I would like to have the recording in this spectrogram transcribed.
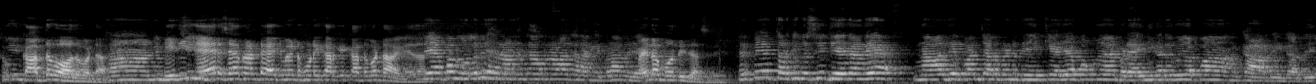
ਕੋਈ ਕੱਦ ਬਹੁਤ ਵੱਡਾ। ਹਾਂ ਵੀ ਇਹਦੀ ਐਰ ਸਿਰ ਨਾਲ ਅਟੈਚਮੈਂਟ ਹੋਣੇ ਕਰਕੇ ਕੱਦ ਵੱਡਾ ਆ ਗਿਆ ਤੇ ਆਪਾਂ ਮੁੱਲ ਵੀ ਹੈਰਾਨ ਕਰਨ ਵਾਲਾ ਕਰਾਂਗੇ ਭਰਾ ਮੇਰੇ। ਪਹਿਲਾਂ ਮੁੱਲ ਹੀ ਦੱਸ ਦੇ। ਫਿਰ 75 ਦੀ ਬੱਸੀ ਦੇ ਦਾਂਗੇ। ਨਾਲ ਦੇ ਪੰਜ ਚਾਰ ਪਿੰਡ ਦੇਖ ਕੇ ਆ ਜੇ ਆਪਾਂ ਕੋਈ ਐ ਬੜਾਈ ਨਹੀਂ ਕਰਦੇ ਕੋਈ ਆਪਾਂ ਹੰਕਾਰ ਨਹੀਂ ਕਰਦੇ।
